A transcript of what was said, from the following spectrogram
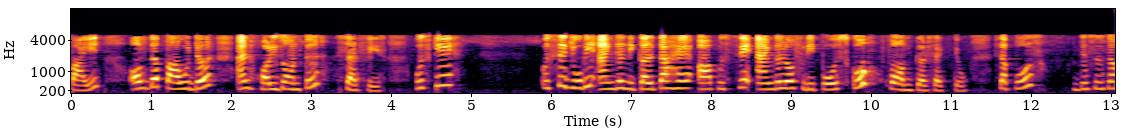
pile of the powder and horizontal surface. उसके, उससे जो भी एंगल निकलता है, आप उससे एंगल ऑफ़ रिपोज को फॉर्म कर सकते हो. Suppose this is the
